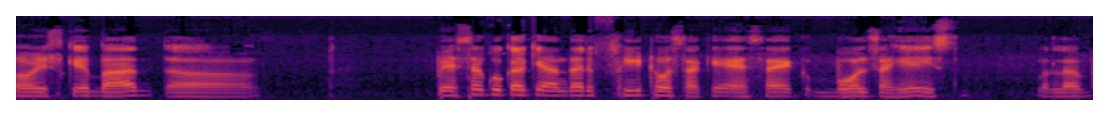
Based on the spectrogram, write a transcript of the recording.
और इसके बाद प्रेशर कुकर के अंदर फिट हो सके, ऐसा एक बॉल चाहिए, इस मतलब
